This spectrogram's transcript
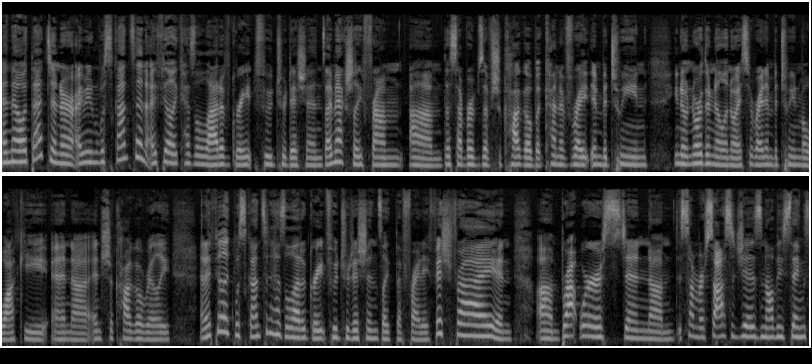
And now at that dinner, I mean, Wisconsin, I feel like has a lot of great food traditions. I'm actually from um, the suburbs of Chicago, but kind of right in between, you know, northern Illinois, so right in between Milwaukee and uh, and Chicago, really. And I feel like Wisconsin has a lot of great food traditions, like the Friday fish fry and um, bratwurst and um, summer sausages and all these things.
